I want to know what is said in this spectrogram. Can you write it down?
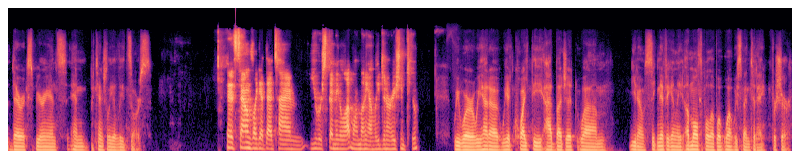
their experience and potentially a lead source. It sounds like at that time you were spending a lot more money on lead generation too. We were. We had a we had quite the ad budget. Um, you know, significantly a multiple of what, what we spend today for sure.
